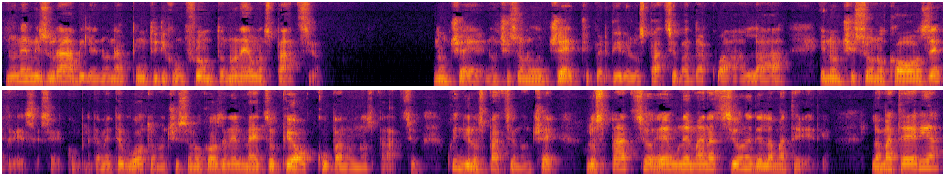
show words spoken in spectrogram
non è misurabile, non ha punti di confronto, non è uno spazio non, non, ci sono oggetti per dire lo spazio va da qua a là e non ci sono cose, perché se, se è completamente vuoto, non ci sono cose nel mezzo che occupano uno spazio. Quindi lo spazio non c'è, lo spazio è un'emanazione della materia. La materia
